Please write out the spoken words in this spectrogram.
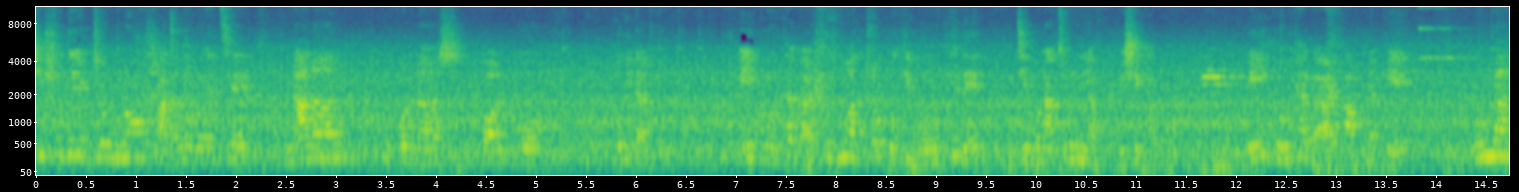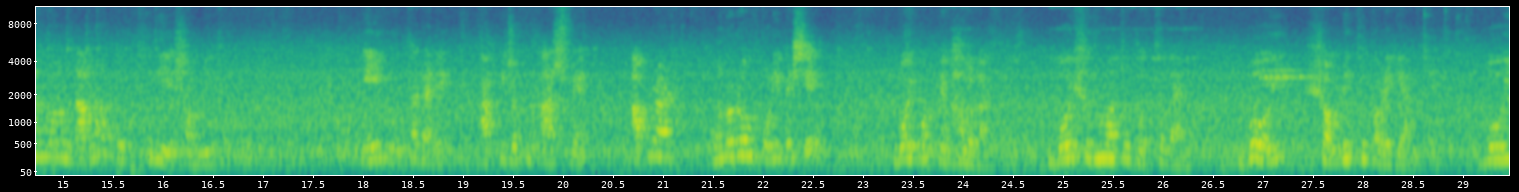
শিশুদের জন্য সাজানো রয়েছে নানান উপন্যাস, গল্প কবিতা। এই গ্রন্থাগার শুধুমাত্র প্রতিবন্ধীদের জীবন আচরণই আপনাকে শেখাবে। এই গ্রন্থাগার আপনাকে অন্যান্য নানা তথ্য দিয়ে সমৃদ্ধ করবে। এই গ্রন্থাগারে আপনি যখন আসবেন, আপনার মনোরম পরিবেশে বই পড়তে ভালো লাগবে। বই শুধুমাত্র তথ্য দেয় বই সমৃদ্ধ করে জ্ঞানকে বই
